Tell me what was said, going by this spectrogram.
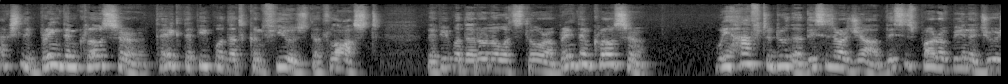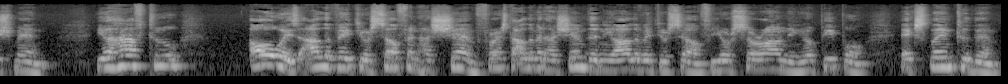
Actually, bring them closer. Take the people that confused, that lost, the people that don't know what's Torah. Bring them closer. We have to do that. This is our job. This is part of being a Jewish man. You have to always elevate yourself and Hashem. First elevate Hashem, then you elevate yourself, your surrounding, your people. Explain to them.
